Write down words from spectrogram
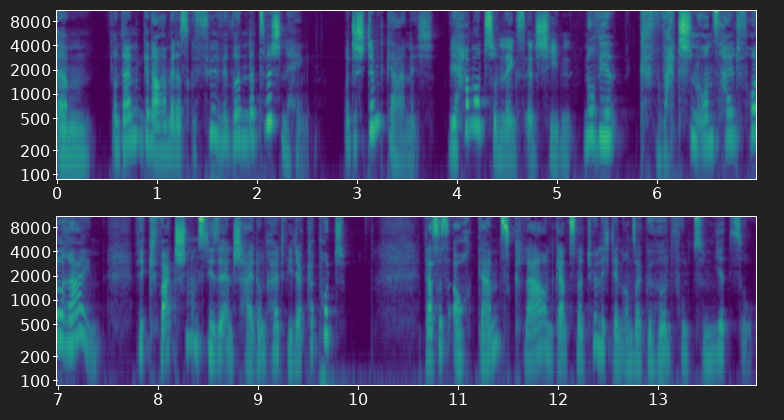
Ähm, und dann, genau, haben wir das Gefühl, wir würden dazwischen hängen. Und es stimmt gar nicht. Wir haben uns schon längst entschieden. Nur wir quatschen uns halt voll rein. Wir quatschen uns diese Entscheidung halt wieder kaputt. Das ist auch ganz klar und ganz natürlich, denn unser Gehirn funktioniert so.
